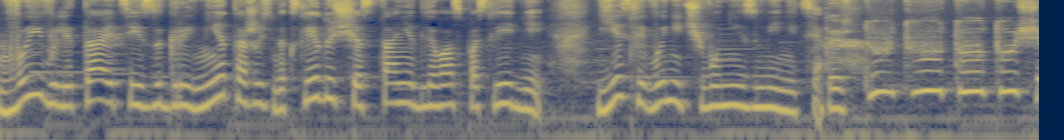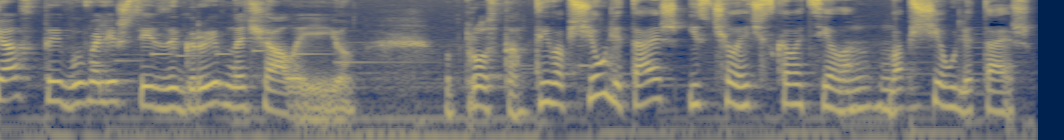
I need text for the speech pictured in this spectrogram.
Вы вылетаете из игры, не та жизнь, так следующая станет для вас последней, если вы ничего не измените. То есть ту-ту-ту-ту, сейчас ты вывалишься из игры в начало ее. Вот просто Ты вообще улетаешь из человеческого тела, Мгм. вообще улетаешь.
